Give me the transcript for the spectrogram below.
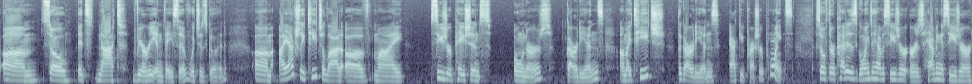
Um, so it's not very invasive which is good. Um, i actually teach a lot of my seizure patients owners guardians. Um, i teach the guardians acupressure points so if their pet is going to have a seizure or is having a seizure,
